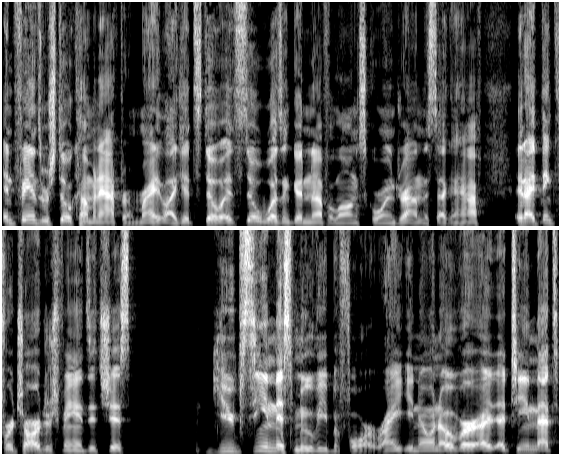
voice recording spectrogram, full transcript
And fans were still coming after them, right? Like it still, it still wasn't good enough. A long scoring drought in the second half, and I think for Chargers fans, it's just you've seen this movie before, right? You know, and over a, a team that's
